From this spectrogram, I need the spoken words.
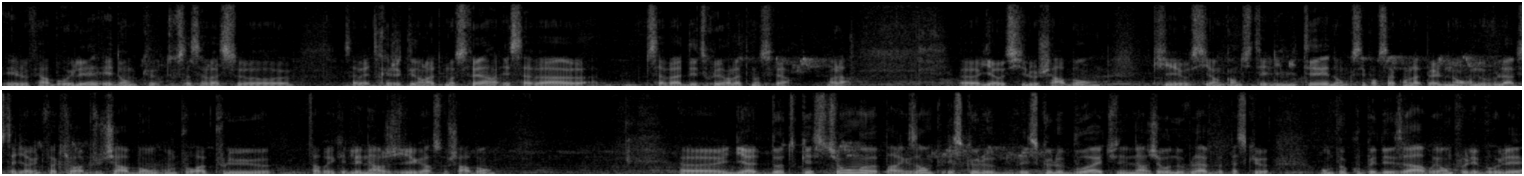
et le faire brûler. Et donc euh, tout ça, ça va, se, ça va être éjecté dans l'atmosphère et ça va, euh, ça va détruire l'atmosphère. Voilà. Euh, il y a aussi le charbon qui est aussi en quantité limitée, donc c'est pour ça qu'on l'appelle non renouvelable, c'est-à-dire une fois qu'il n'y aura plus de charbon, on ne pourra plus fabriquer de l'énergie grâce au charbon. Euh, il y a d'autres questions, euh, par exemple, est-ce que, le bois est une énergie renouvelable? Parce qu'on peut couper des arbres et on peut les brûler,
